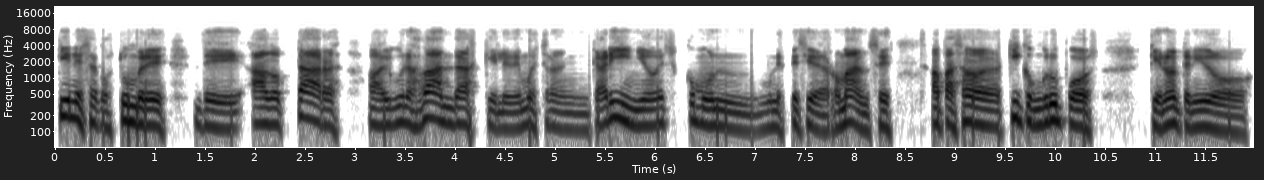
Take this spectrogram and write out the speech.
tiene esa costumbre de adoptar algunas bandas que le demuestran cariño, es como una especie de romance. Ha pasado aquí con grupos que no han tenido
